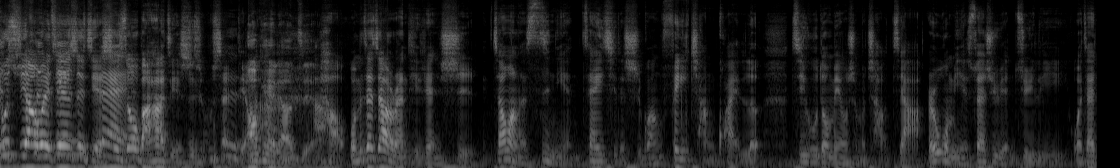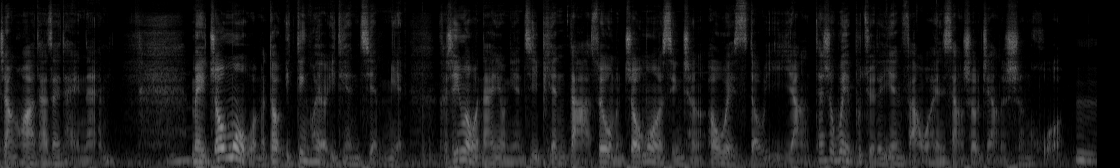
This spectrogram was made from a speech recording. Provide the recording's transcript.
不需要为这件事解释，所以我把他的解释全部删掉。OK，了解。好，我们在交友软体认识，交往了四年，在一起的时光非常快乐，几乎都没有什么吵架，而我们也算是远距离，我在彰化，他在台南，每周末我们都一定会有一天见面。可是因为我男友年纪偏大，所以我们周末的行程 always 都一样，但是我也不觉得厌烦，我很享受这样的生活。嗯。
